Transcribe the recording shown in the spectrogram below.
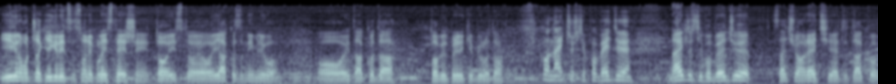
i igramo čak igrice Sony PlayStation i to isto je ovaj, jako zanimljivo. Ovaj, tako da to bi otprilike bilo to. Ko najčešće pobeđuje? Najčešće pobeđuje, sad ću vam reći, eto tako,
